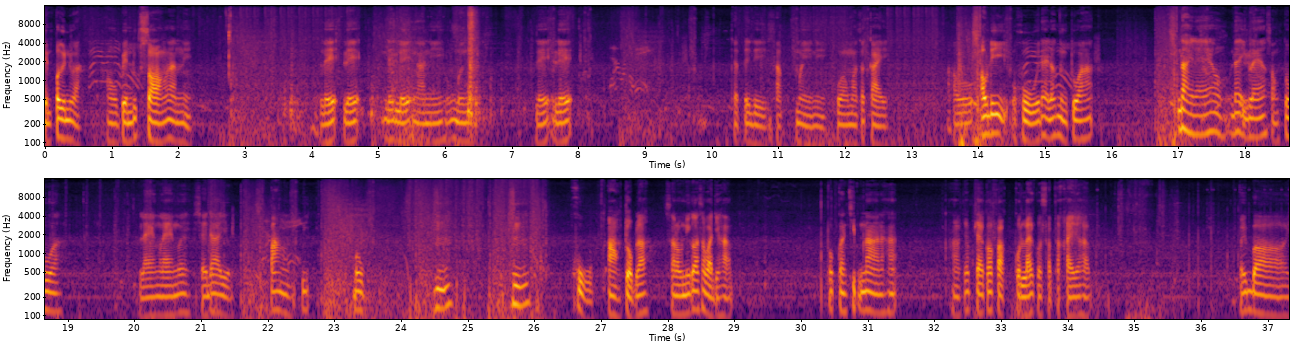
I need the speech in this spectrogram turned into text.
ลี่ยนปืนดีกว่าเอาเป็นลูกซองแล้วกันนี่ เละเละเละเละงานนี้พวกมึง เละเละจัดไปดีสับไม่นี่ควงมาสกไกล เอา เอาดีโอ้โห ได้แล้วหนึ่งตัวฮะได้แล้ว ได้อีกแล้วสองตัว แรงแรงเว้ย ใช้ได้อยู่ ปั้งอุ๊บุบหืมหืมขู่อ้าว จบแล้วสำหรับวันนี้ก็สวัสดีครับ พบกันคลิปหน้านะฮะ หากชอบใจก็ฝากกดไลค์กด subscribe ด้วยครับ บ๊ายบาย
